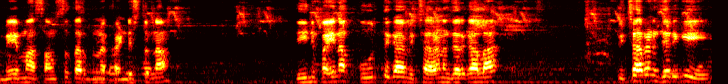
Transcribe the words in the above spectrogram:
మేము మా సంస్థ తరఫున ఖండిస్తున్నాం. దీనిపైన పూర్తిగా విచారణ జరగాల. విచారణ జరిగి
